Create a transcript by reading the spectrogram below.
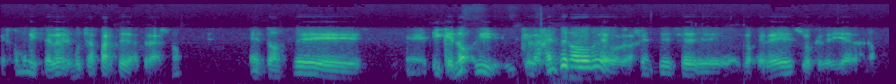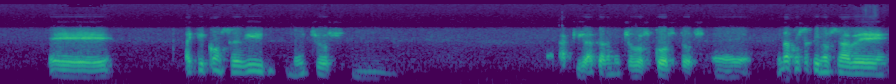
es como un iceberg, mucha parte de atrás, ¿no? Entonces, eh, y que no, y que la gente no lo ve, o la gente se- lo que ve es lo que llega, ¿no? Eh, hay que conseguir muchos, mm, aquilatar mucho los costos. Eh, una cosa que no sabe,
